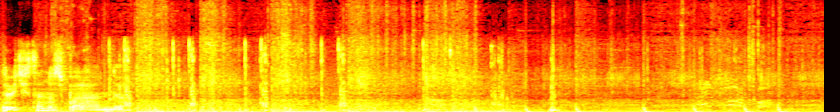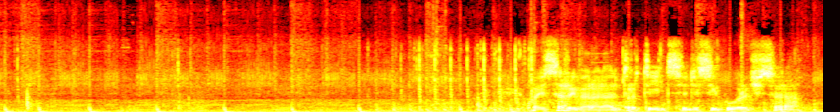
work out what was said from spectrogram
Dove ci stanno sparando? Adesso arriverà l'altro tizio, di sicuro ci sarà.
